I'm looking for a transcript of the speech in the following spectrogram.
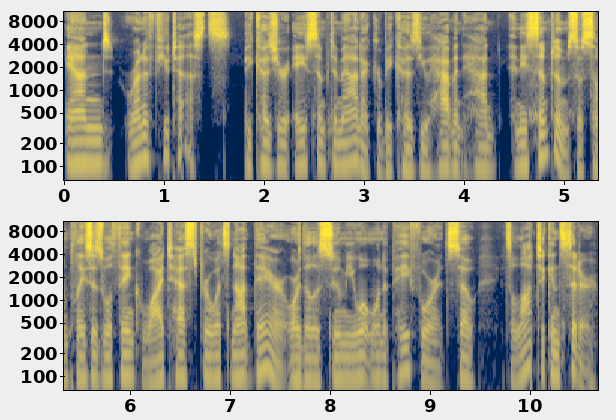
and run a few tests because you're asymptomatic or because you haven't had any symptoms. So some places will think, why test for what's not there? Or they'll assume you won't want to pay for it. So it's a lot to consider.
